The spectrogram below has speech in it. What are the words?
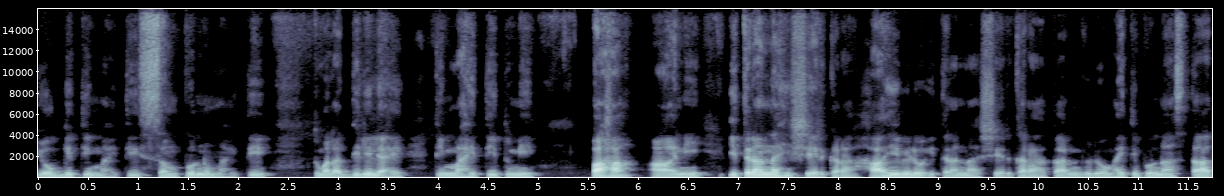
योग्य ती माहिती संपूर्ण माहिती तुम्हाला दिलेली आहे. ती माहिती तुम्ही पहा आणि इतरांनाही शेअर करा. हाही व्हिडिओ इतरांना शेअर करा कारण व्हिडिओ माहितीपूर्ण असतात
